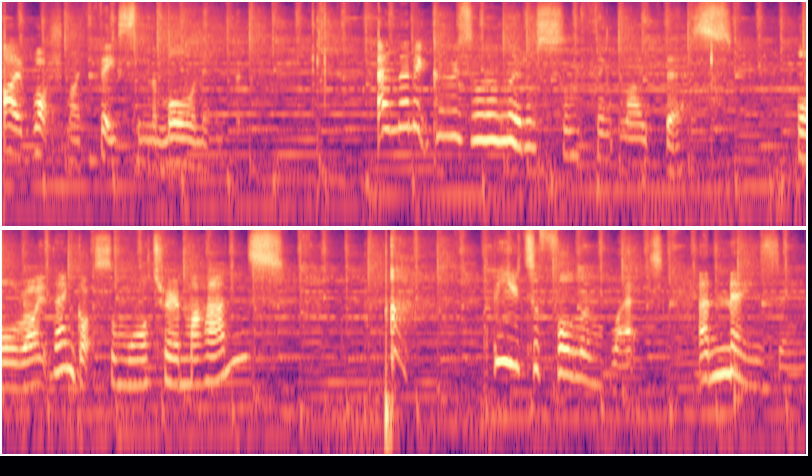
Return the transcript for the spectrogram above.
I wash my face in the morning. And then it goes a little something like this. Alright then, got some water in my hands. Ah, beautiful and wet. Amazing.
